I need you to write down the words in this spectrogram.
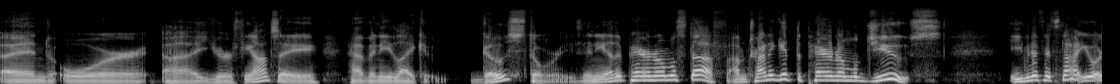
and or uh your fiance have any like ghost stories, any other paranormal stuff. I'm trying to get the paranormal juice. Even if it's not your Yeah.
